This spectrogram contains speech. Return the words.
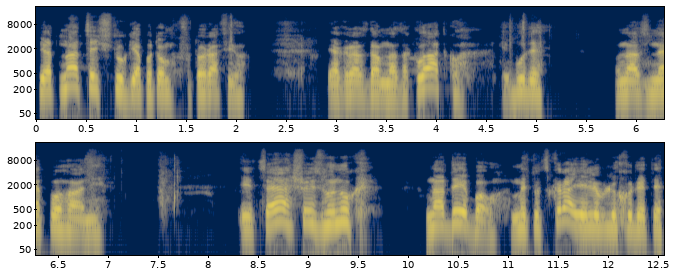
15 штук, я потім фотографію якраз дам на закладку і буде у нас непоганий. І це щось внук надибав. Ми тут з краю люблю ходити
